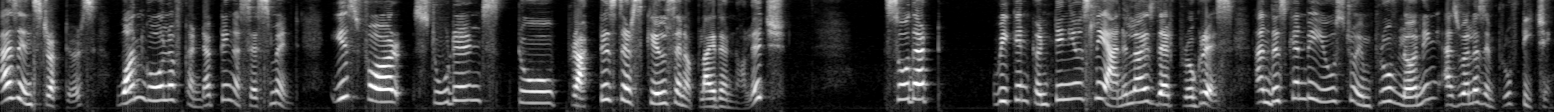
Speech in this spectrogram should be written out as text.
As instructors, one goal of conducting assessment is for students to practice their skills and apply their knowledge so that we can continuously analyze their progress and this can be used to improve learning as well as improve teaching.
